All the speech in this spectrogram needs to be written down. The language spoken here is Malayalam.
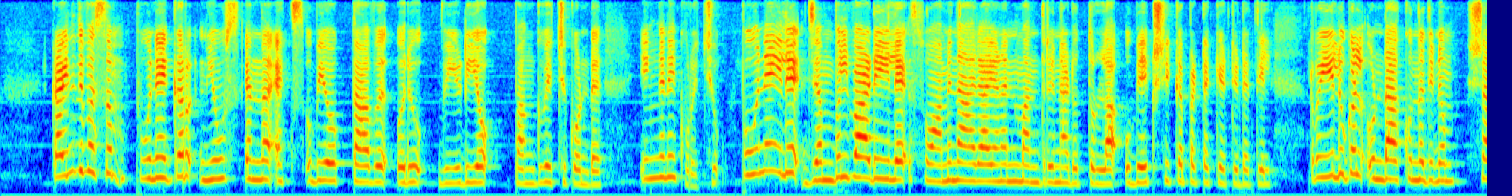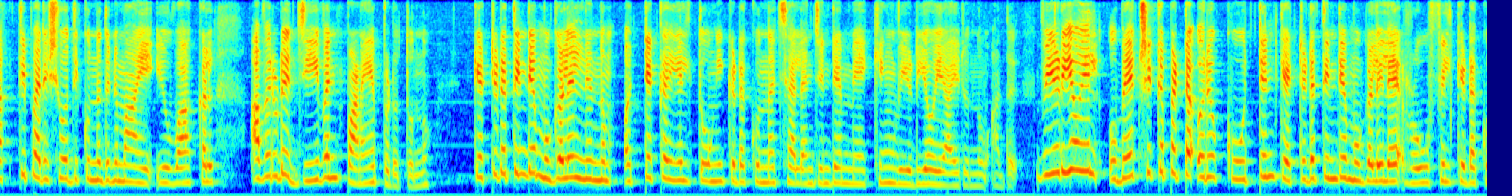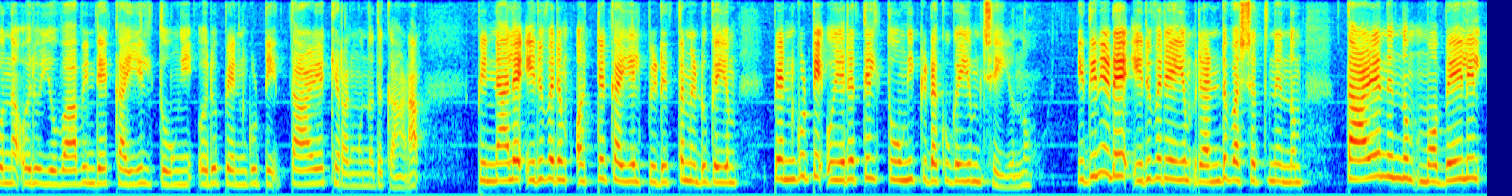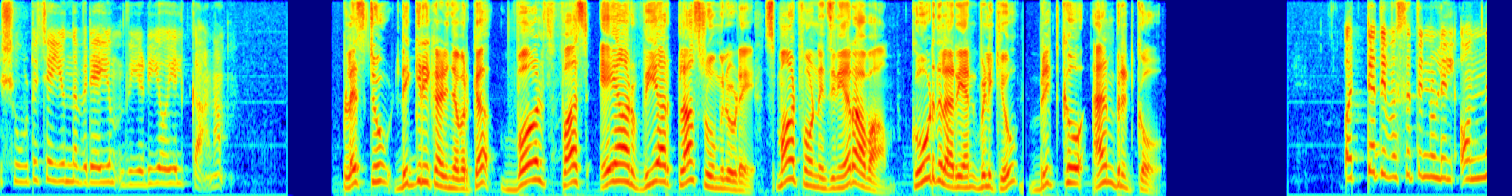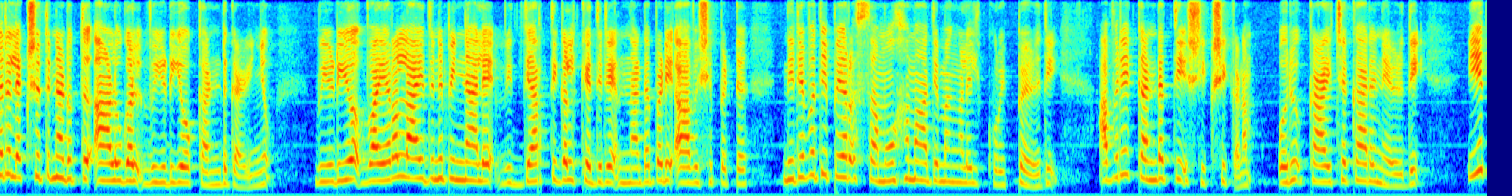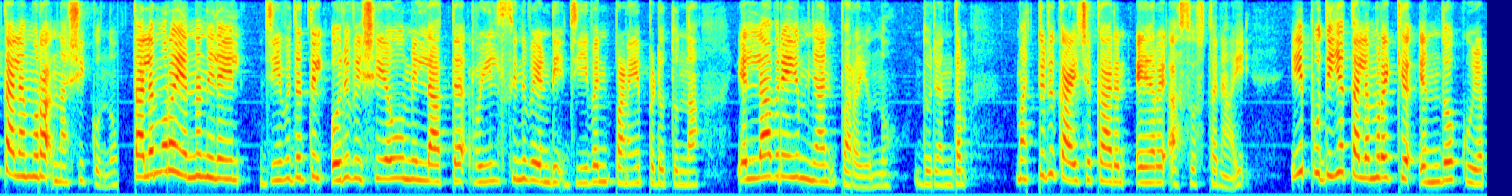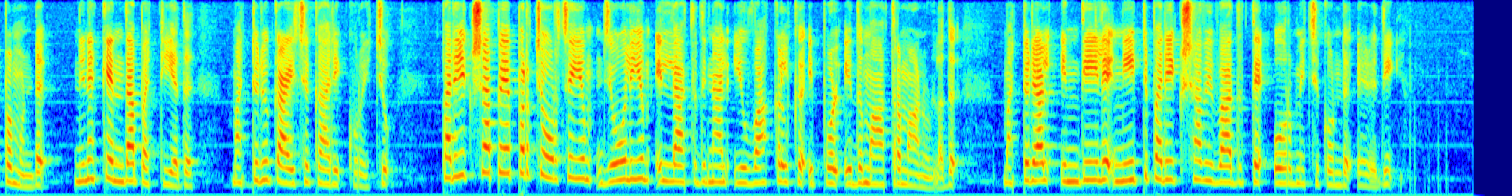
കഴിഞ്ഞ ദിവസം പുനേഗർ ന്യൂസ് എന്ന എക്സ് ഉപയോക്താവ് ഒരു വീഡിയോ പങ്കുവെച്ചുകൊണ്ട് ഇങ്ങനെ കുറിച്ചു. പൂനെയിലെ ജമ്പുൽവാടിയിലെ സ്വാമിനാരായണൻ മന്ദിറിനടുത്തുള്ള ഉപേക്ഷിക്കപ്പെട്ട കെട്ടിടത്തിൽ റീലുകൾ ഉണ്ടാക്കുന്നതിനും ശക്തി പരിശോധിക്കുന്നതിനുമായി യുവാക്കൾ അവരുടെ ജീവൻ പണയപ്പെടുത്തുന്നു. കെട്ടിടത്തിന്റെ മുകളിൽ നിന്നും ഒറ്റക്കൈയിൽ തൂങ്ങിക്കിടക്കുന്ന ചലഞ്ചിന്റെ മേക്കിംഗ് വീഡിയോയായിരുന്നു അത്. വീഡിയോയിൽ ഉപേക്ഷിക്കപ്പെട്ട ഒരു കൂറ്റൻ കെട്ടിടത്തിന്റെ മുകളിലെ റൂഫിൽ കിടക്കുന്ന ഒരു യുവാവിന്റെ കൈയിൽ തൂങ്ങി ഒരു പെൺകുട്ടി താഴേക്കിറങ്ങുന്നത് കാണാം. പിന്നാലെ ഇരുവരും ഒറ്റക്കൈയിൽ പിടുത്തമിടുകയും പെൺകുട്ടി ഉയരത്തിൽ തൂങ്ങിക്കിടക്കുകയും ചെയ്യുന്നു. ഇതിനിടെ ഇരുവരെയും രണ്ട് വശത്തു നിന്നും താഴെ നിന്നും മൊബൈലിൽ ഷൂട്ട് ചെയ്യുന്നവരെയും വീഡിയോയിൽ കാണാം. Plus two degree കഴിഞ്ഞവർക്ക് world's first A R V R class റൂമിലൂടെ smart phone engineer ആവാം. കൂടുതൽ അറിയാൻ വിളിക്കൂ ബ്രിഡ്കോ ആൻഡ് ബ്രിഡ്കോ ഒറ്റ ദിവസത്തിനുള്ളിൽ ഒന്നര ലക്ഷത്തിനടുത്ത് ആളുകൾ വീഡിയോ കണ്ടു കഴിഞ്ഞു. വീഡിയോ വൈറലായതിന് പിന്നാലെ വിദ്യാർത്ഥികൾക്കെതിരെ നടപടി ആവശ്യപ്പെട്ട് നിരവധി പേർ സമൂഹമാധ്യമങ്ങളിൽ കുറിപ്പെഴുതി. അവരെ കണ്ടെത്തി ശിക്ഷിക്കണം ഒരു കാഴ്ചക്കാരൻ എഴുതി. ഈ തലമുറ നശിക്കുന്നു. തലമുറ എന്ന നിലയിൽ ജീവിതത്തിൽ ഒരു വിഷയവുമില്ലാത്ത റീൽസിനു വേണ്ടി ജീവൻ പണയപ്പെടുത്തുന്ന എല്ലാവരെയും ഞാൻ പറയുന്നു. ദുരന്തം. മറ്റൊരു കാഴ്ചക്കാരൻ ഏറെ അസ്വസ്ഥനായി. ഈ പുതിയ തലമുറയ്ക്ക് എന്തോ കുഴപ്പമുണ്ട്. നിനക്കെന്താ പറ്റിയത്? മറ്റൊരു കാഴ്ചക്കാരി കുറിച്ചു. പരീക്ഷാ പേപ്പർ ചോർച്ചയും ജോലിയും ഇല്ലാത്തതിനാൽ യുവാക്കൾക്ക് ഇപ്പോൾ ഇത് മാത്രമാണുള്ളത്. മറ്റൊരാൾ ഇന്ത്യയിലെ നീറ്റ് പരീക്ഷാ വിവാദത്തെ ഓർമ്മിച്ചുകൊണ്ട് എഴുതി.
